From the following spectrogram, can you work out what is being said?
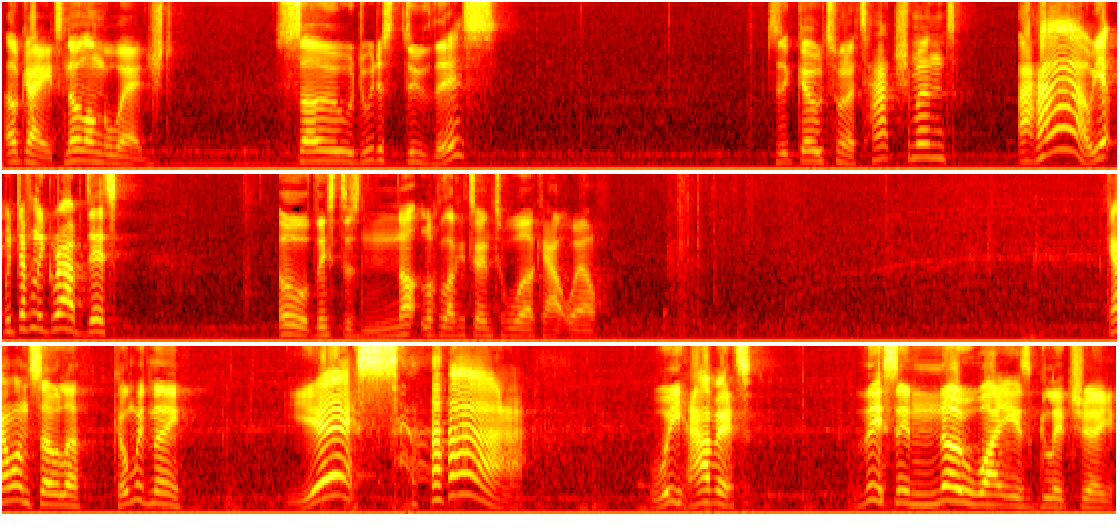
Okay, it's no longer wedged. So, do we just do this? Does it go to an attachment? Aha! Yep, we definitely grabbed it. Oh, this does not look like it's going to work out well. Come on, Solar. Come with me. Yes! we have it! This in no way is glitchy.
